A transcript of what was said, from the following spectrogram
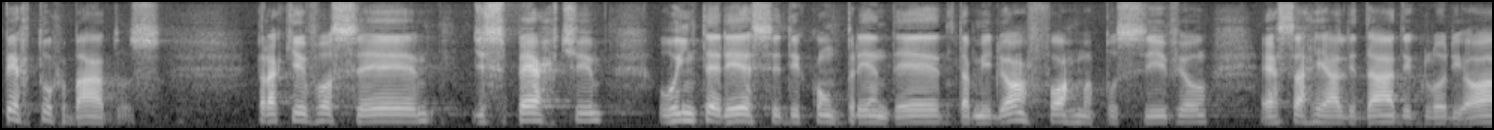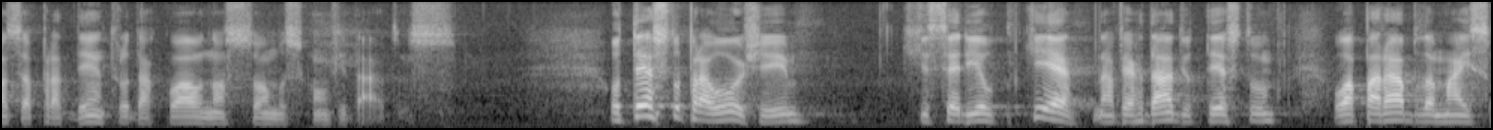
perturbados, para que você desperte o interesse de compreender da melhor forma possível essa realidade gloriosa para dentro da qual nós somos convidados. O texto para hoje, que seria que é, na verdade, o texto ou a parábola mais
